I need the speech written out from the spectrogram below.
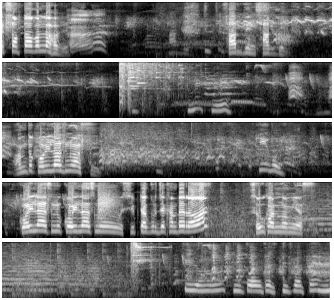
এক সপ্তাহ করলে হবে। সাত দিন সাত দিন। আমি তো কৈলাস নু আসছি। কি বল কৈলাস নু কৈলাস নু শিব ঠাকুর যেখানটায় রয় সৌখান আমি আসছি কি কি করতো কি করতো আমি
